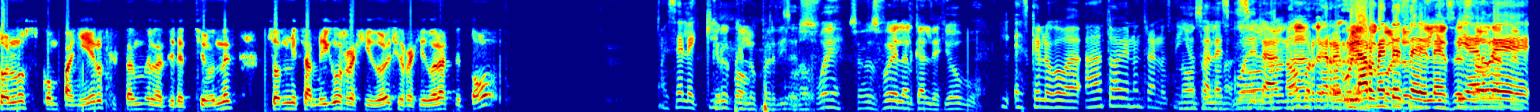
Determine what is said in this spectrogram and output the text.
Son los compañeros que están en las direcciones son mis amigos regidores y regidoras de todo es el equipo. Creo que lo perdimos. Se nos fue. Se nos fue el alcalde. Es que luego va. Ah, todavía no entran los niños a la escuela, ¿no? Porque regularmente se le pierde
